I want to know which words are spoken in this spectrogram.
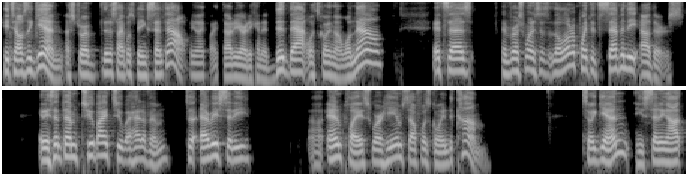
he tells again a story of the disciples being sent out. You're like, I thought he already kind of did that. What's going on? Well, now it says in verse one, it says, The Lord appointed 70 others, and he sent them two by two ahead of him to every city uh, and place where he himself was going to come. So again, he's sending out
